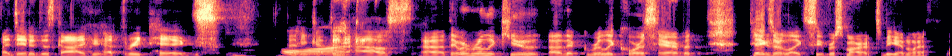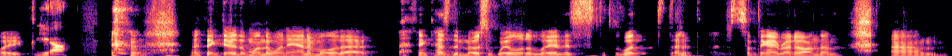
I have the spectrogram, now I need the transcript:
I dated this guy who had three pigs that Aww. he kept in the house. Uh, they were really cute. Uh, they're really coarse hair, but pigs are like super smart to begin with. Like, yeah. I think they're the one, the one animal that I think has the most will to live is what uh, something I read on them. Um,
